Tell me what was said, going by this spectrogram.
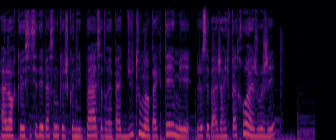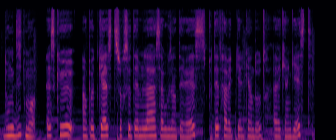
Alors que si c'est des personnes que je connais pas, ça devrait pas du tout m'impacter, mais je sais pas, j'arrive pas trop à jauger. Donc dites-moi, est-ce que un podcast sur ce thème-là, ça vous intéresse? Peut-être avec quelqu'un d'autre, avec un guest?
